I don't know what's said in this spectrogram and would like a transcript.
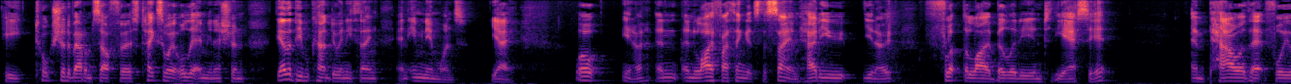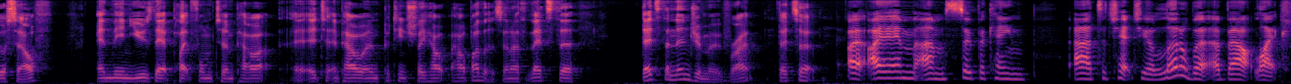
he talks shit about himself first, takes away all the ammunition. The other people can't do anything, and Eminem wins. Yay. Well, you know, in, in life, I think it's the same. How do you, you know, flip the liability into the asset, empower that for yourself, and then use that platform to empower, uh, to empower and potentially help help others? And I, that's the that's the ninja move, right? That's it. I, I am um, super keen uh, to chat to you a little bit about, like,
